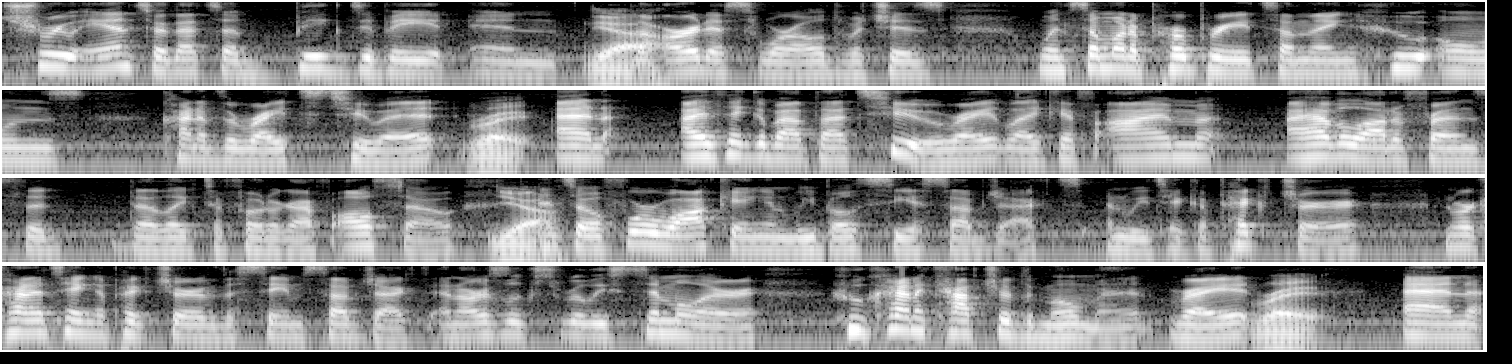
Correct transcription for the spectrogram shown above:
true answer. That's a big debate in Yeah. the artist world, which is when someone appropriates something, who owns kind of the rights to it. Right. And I think about that too, right? Like if I'm I have a lot of friends that that like to photograph also. Yeah. And so if we're walking and we both see a subject and we take a picture and we're kind of taking a picture of the same subject and ours looks really similar, who kind of captured the moment, right? Right. And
